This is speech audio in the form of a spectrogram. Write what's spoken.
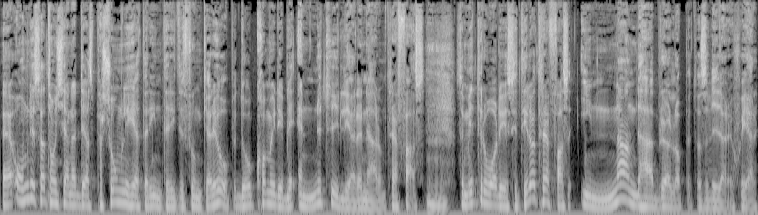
eh, om det är så att hon känner att deras personligheter inte riktigt funkar ihop, då kommer det bli ännu tydligare när de träffas. Så mitt råd är att se till att träffas innan det här bröllopet och så vidare sker.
